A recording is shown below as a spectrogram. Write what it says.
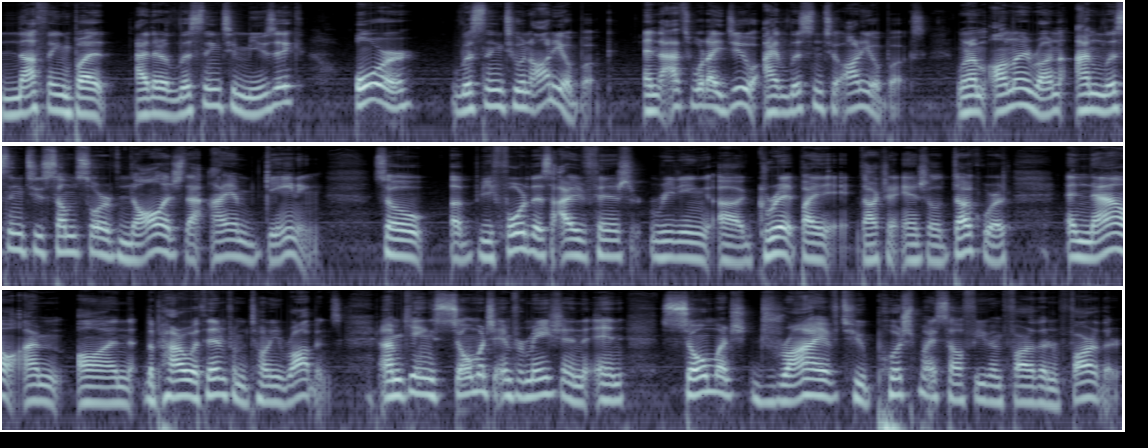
nothing but either listening to music or listening to an audiobook. And that's what I do. I listen to audiobooks. When I'm on my run, I'm listening to some sort of knowledge that I am gaining. So uh, before this, I finished reading uh, Grit by Dr. Angela Duckworth, and now I'm on The Power Within from Tony Robbins. And I'm getting so much information and so much drive to push myself even farther and farther.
